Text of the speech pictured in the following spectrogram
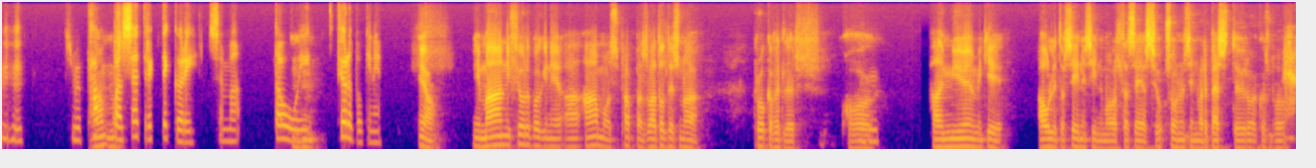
Mm Sem er Amos- pappan Cedric Diggory sem að dó í Mhm. fjóruðbókinni. Já, ég man í fjóruðbókinni að Amos pappans var dóltið svona prókafellur og Mhm. hafði mjög mikið álit á sinni sínum og alltaf að segja að sónun sinn var bestur og eitthvað svona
